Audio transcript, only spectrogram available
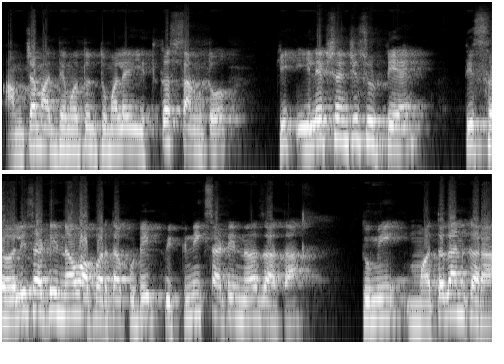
आमच्या माध्यमातून तुम्हाला इतकंच सांगतो की इलेक्शनची सुट्टी आहे. ती सहलीसाठी न वापरता कुठेही पिकनिकसाठी न जाता तुम्ही मतदान करा.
